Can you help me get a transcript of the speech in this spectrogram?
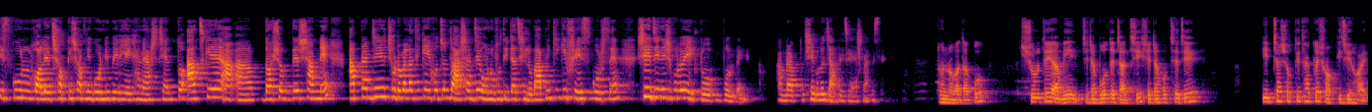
স্কুল কলেজ সবকিছু আপনি গন্ডি পেরিয়ে এখানে আসছেন। তো আজকে দর্শকদের সামনে আপনার যে ছোটবেলা থেকে এই পর্যন্ত আসার যে অনুভূতিটা ছিল বা আপনি কি কি ফেস করছেন সেই জিনিসগুলো একটু বলবেন। আমরা সেগুলো জানতে চাই আপনার কাছে। ধন্যবাদ আপু। শুরুতে আমি যেটা বলতে চাচ্ছি সেটা হচ্ছে যে ইচ্ছা শক্তি থাকলে সবকিছুই হয়।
